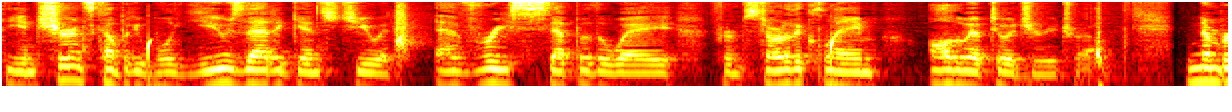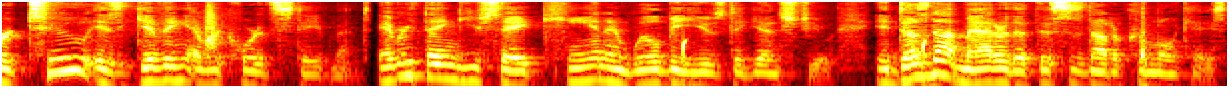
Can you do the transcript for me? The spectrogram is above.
the insurance company will use that against you at every step of the way from start of the claim all the way up to a jury trial. Number two is giving a recorded statement. Everything you say can and will be used against you. It does not matter that this is not a criminal case.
